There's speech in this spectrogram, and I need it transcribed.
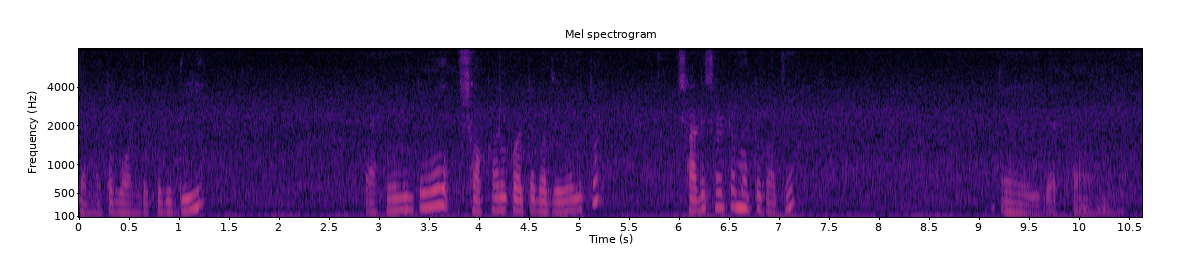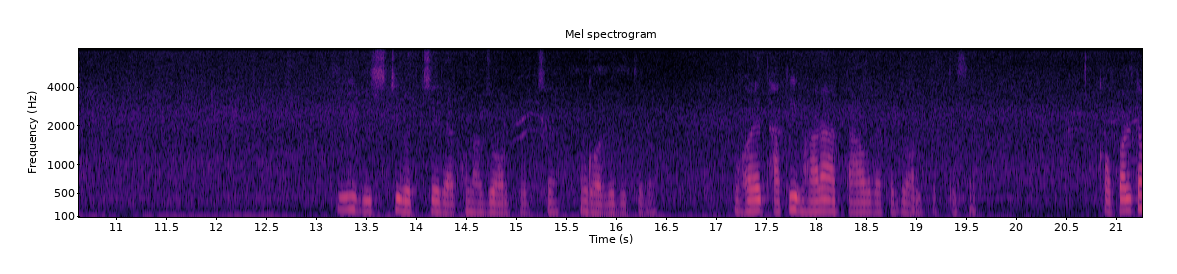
জানলাটা বন্ধ করে দিই। এখন কিন্তু সকাল কয়টা বাজে বলো তো? সাড়ে ছয়টার মতো বাজে। এই দেখো কি বৃষ্টি হচ্ছে দেখো না, জল পড়ছে ঘরের ভিতরে। ঘরে থাকি ভাড়া, তাও দেখো জল পড়তেছে। কপালটা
